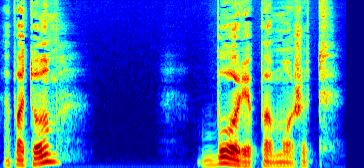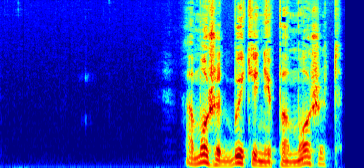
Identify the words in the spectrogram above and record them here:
А потом Боря поможет. А может быть и не поможет.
